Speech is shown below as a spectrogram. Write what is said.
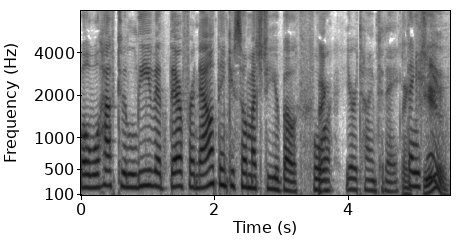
Well, we'll have to leave it there for now. Thank you so much to you both for thank, your time today. Thank, thank you. you.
